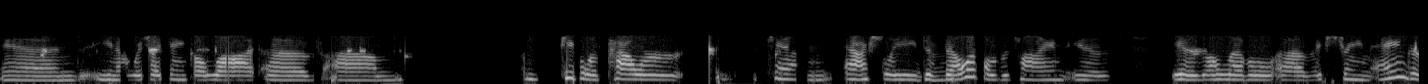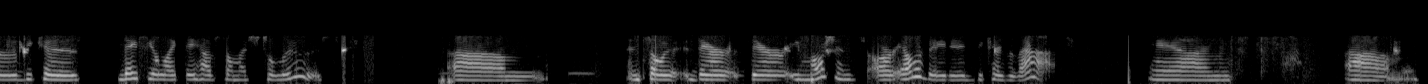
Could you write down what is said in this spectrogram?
and you know which i think a lot of um people of power can actually develop over time is is a level of extreme anger because they feel like they have so much to lose. Um and so their their emotions are elevated because of that. And um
